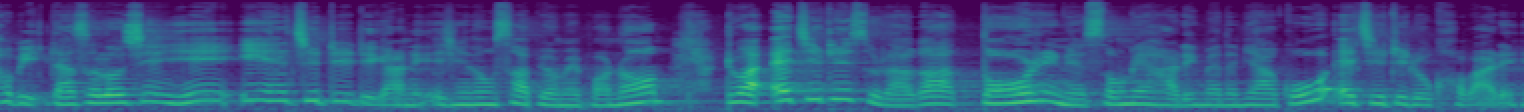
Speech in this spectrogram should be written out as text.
ဟုတ်ပြီဒါဆိုလို့ရှိရင် e adjective တွေကနေအရင်ဆုံးစပြောမယ်ပေါ့နော်သူက adjective ဆိုတာကသောတွေနဲ့စုံတဲ့ဟာတွေမှန်သမျှကို adjective လို့ခေါ်ပါတယ်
